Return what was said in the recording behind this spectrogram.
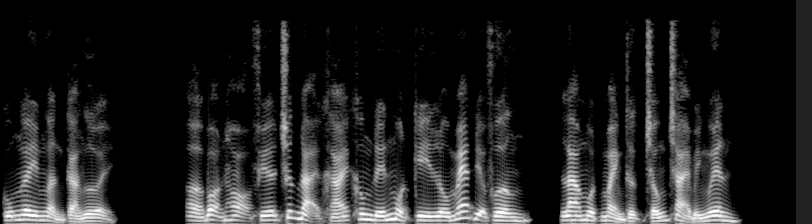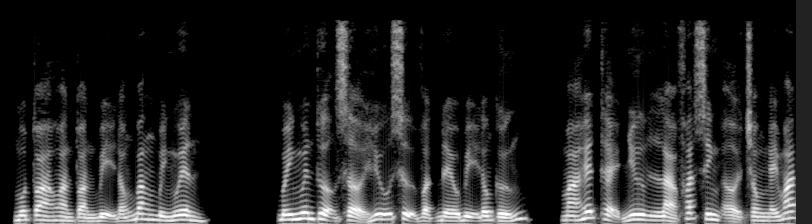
cũng ngây ngẩn cả người. Ở bọn họ phía trước đại khái không đến một km địa phương, là một mảnh thực chống trải bình nguyên. Một tòa hoàn toàn bị đóng băng bình nguyên. Bình nguyên thượng sở hữu sự vật đều bị đông cứng, mà hết thể như là phát sinh ở trong nháy mắt.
